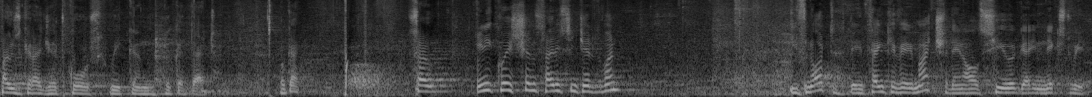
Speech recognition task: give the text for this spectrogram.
postgraduate course, we can look at that. Okay? So, any questions, ladies and gentlemen? If not, then thank you very much. Then I'll see you again next week.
